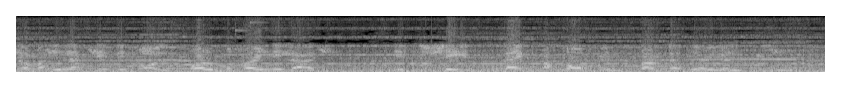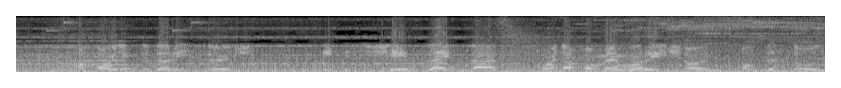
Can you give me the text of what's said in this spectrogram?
The Manila City Hall or Maharnilad is shaped like a coffin from the aerial view. According to the research, it is shaped like that for the commemoration of the souls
